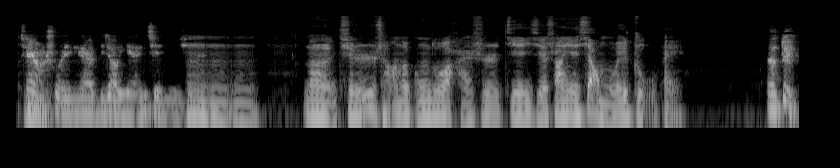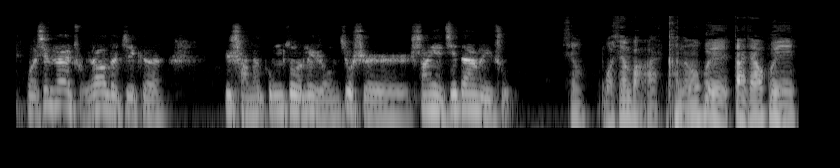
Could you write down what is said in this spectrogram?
这样说应该比较严谨一些。嗯嗯嗯。那其实日常的工作还是接一些商业项目为主呗。呃，对我现在主要的这个日常的工作内容就是商业接单为主。行，我先把可能会大家会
